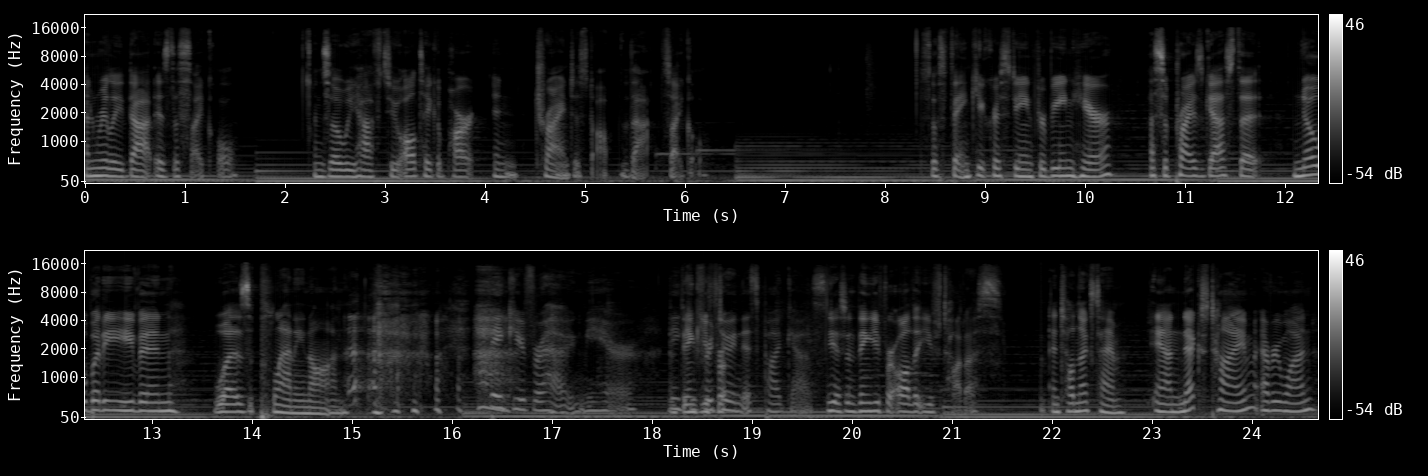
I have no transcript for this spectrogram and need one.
And really, that is the cycle. And so we have to all take a part in trying to stop that cycle. So thank you, Christine, for being here. A surprise guest that nobody even was planning on. thank you for having me here. Thank, thank you, for, you for doing this podcast. Yes, and thank you for all that you've taught us. Until next time. And next time, everyone,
